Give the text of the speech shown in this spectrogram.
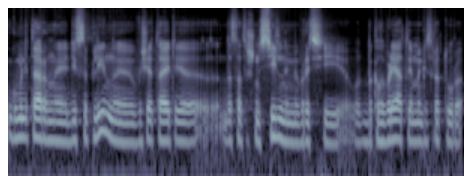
гуманитарные дисциплины вы считаете достаточно сильными в России? Вот бакалавриат и магистратура.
